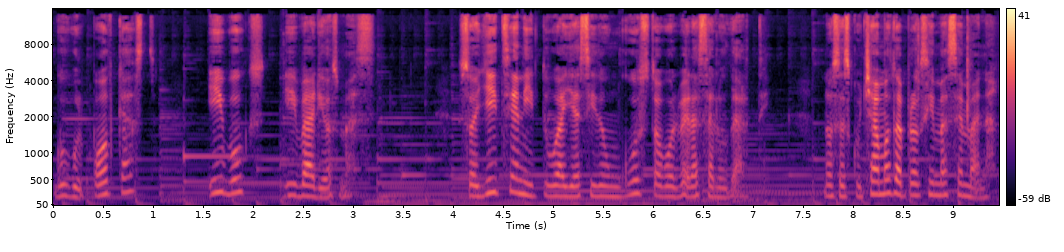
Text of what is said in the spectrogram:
Google Podcast, eBooks y varios más. Soy Itzia Anitúa y ha sido un gusto volver a saludarte. Nos escuchamos la próxima semana.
